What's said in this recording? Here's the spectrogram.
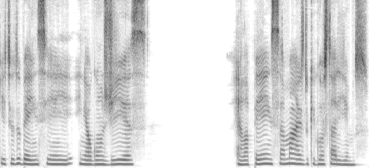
E tudo bem se em alguns dias ela pensa mais do que gostaríamos.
